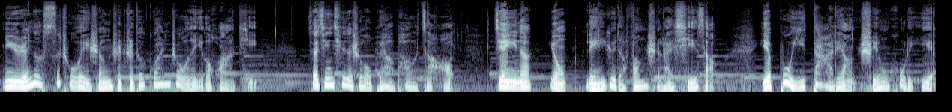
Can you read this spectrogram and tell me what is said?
女人的私处卫生是值得关注的一个话题，在经期的时候不要泡澡，建议呢用。淋浴的方式来洗澡，也不宜大量使用护理液。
